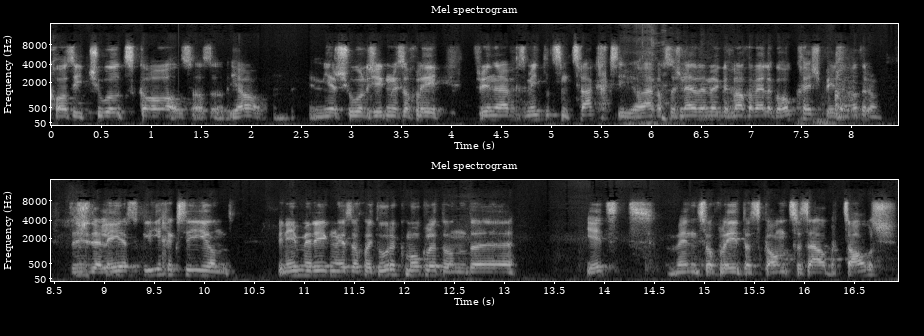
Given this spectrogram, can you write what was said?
quasi in die Schule zu gehen. Also, also ja, bei mir Schule ist irgendwie so ein bisschen früher einfach ein Mittel zum Zweck gewesen. Ja, einfach so schnell wie möglich nachher Hockey spielen, oder? Und das war in der Lehre das Gleiche gewesen und bin immer irgendwie so ein bisschen durchgemogelt und äh, jetzt, wenn so ein bisschen das Ganze selber zahlst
